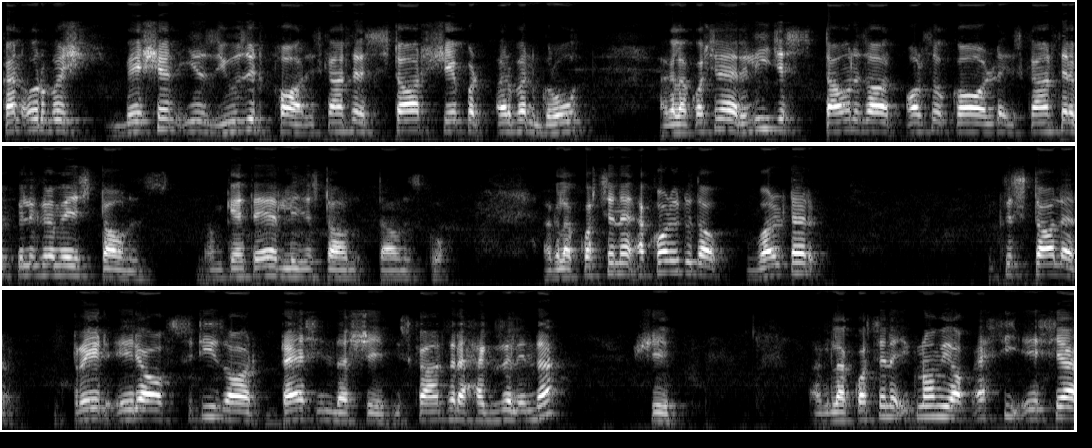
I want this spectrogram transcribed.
conurbation is use for इसका आंसर है स्टार शेप्ड अर्बन ग्रोथ अगला क्वेश्चन है religious town are also called इसका आंसर है पिलग्रमेज टाउन हम कहते हैं रिलीजियस टाउन टाउन को। अगला क्वेश्चन है according to the Walter Christaller trade area of cities और डैश इन द शेप इसका आंसर है हेक्सल इन द शेप अगला क्वेश्चन है economy of SE Asia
